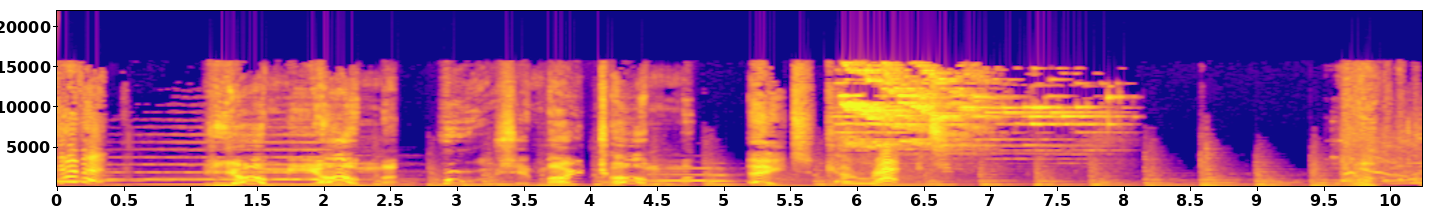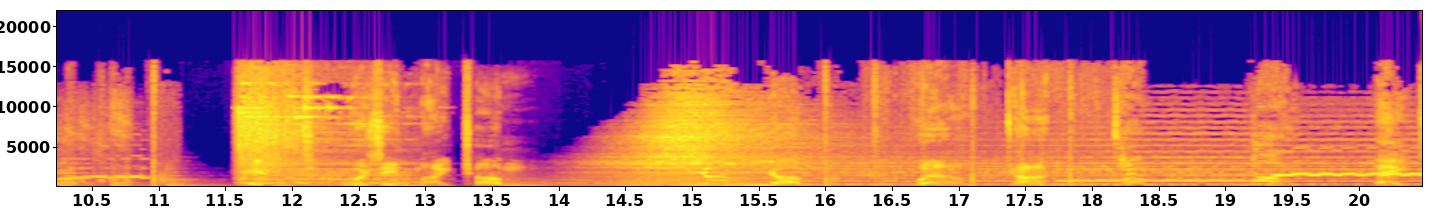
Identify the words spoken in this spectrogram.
seven, Yum, yum. Who's in my tum? Eight. Correct! Eight was in my tum. Yum, yum. Well done. Ten, nine, eight,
